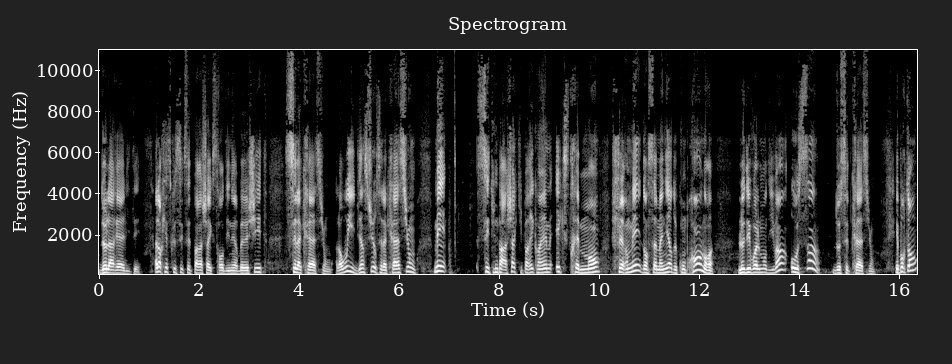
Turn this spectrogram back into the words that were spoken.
de la réalité. Alors qu'est-ce que c'est que cette paracha extraordinaire Bereshit? C'est la création. Alors oui, bien sûr, c'est la création, mais c'est une paracha qui paraît quand même extrêmement fermée dans sa manière de comprendre le dévoilement divin au sein de cette création. Et pourtant,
